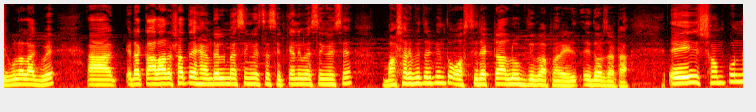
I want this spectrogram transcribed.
এগুলো লাগবে। এটা কালারের সাথে হ্যান্ডেল ম্যাচিং হয়েছে সিটকানি ম্যাচিং হয়েছে। বাসার ভিতরে কিন্তু অস্থির একটা লুক দিবে আপনার এই এই দরজাটা। এই সম্পূর্ণ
